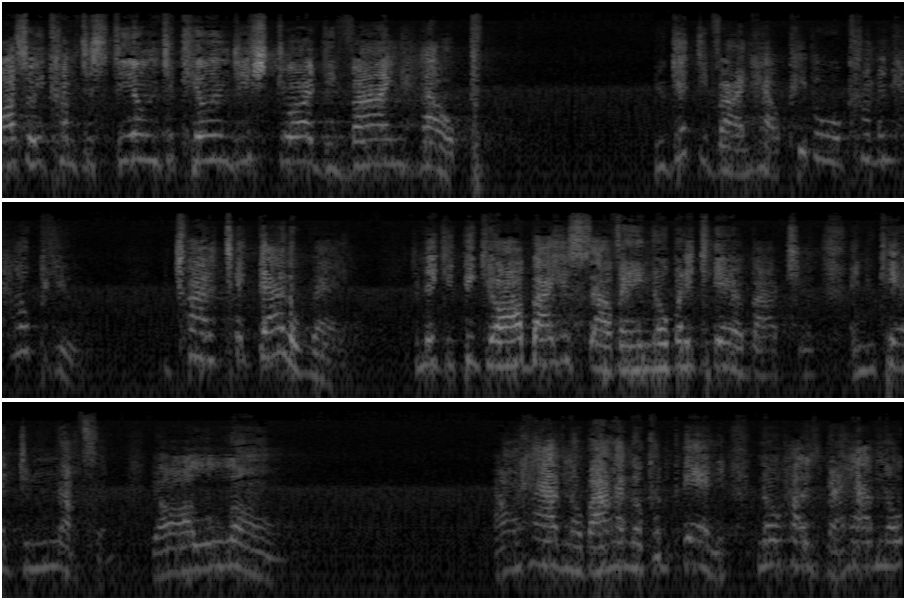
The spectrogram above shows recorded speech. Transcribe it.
Also, he comes to steal and to kill and destroy divine help. You get divine help. People will come and help you. You try to take that away to make you think you're all by yourself and ain't nobody care about you and you can't do nothing. You're all alone. I don't have nobody. I have no companion, no husband. I have no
